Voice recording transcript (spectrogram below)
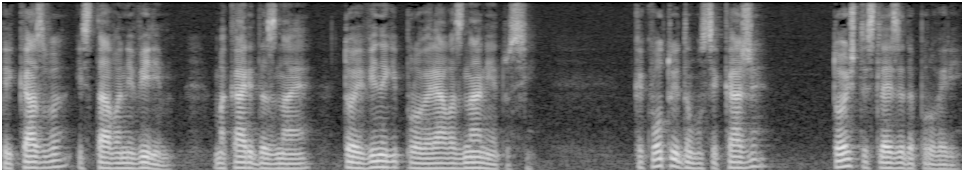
приказва и става невидим, макар и да знае, той винаги проверява знанието си. Каквото и да му се каже, той ще слезе да провери.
